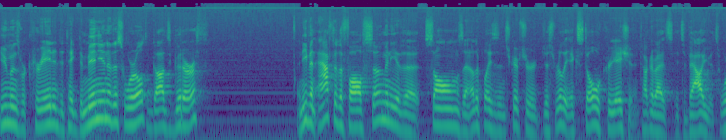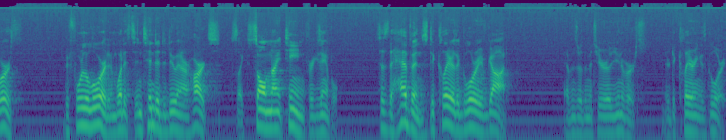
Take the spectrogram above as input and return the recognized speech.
Humans were created to take dominion of this world, God's good earth. And even after the fall, so many of the Psalms and other places in Scripture just really extol creation and talking about its, its value, its worth before the Lord and what it's intended to do in our hearts. It's like Psalm 19, for example. It says, The heavens declare the glory of God. Heavens are the material universe. They're declaring his glory.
